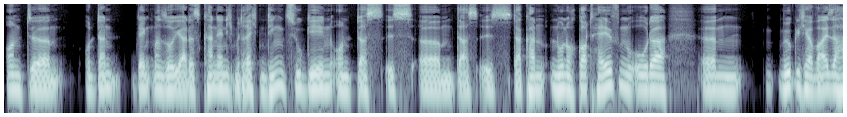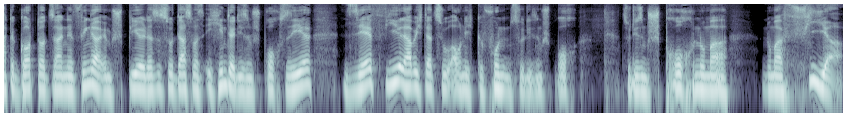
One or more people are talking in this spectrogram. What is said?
und ähm, und dann denkt man so, ja, das kann ja nicht mit rechten Dingen zugehen und das ist, ähm, das ist, da kann nur noch Gott helfen oder ähm, möglicherweise hatte Gott dort seine Finger im Spiel. Das ist so das, was ich hinter diesem Spruch sehe. Sehr viel habe ich dazu auch nicht gefunden zu diesem Spruch, zu diesem Spruch Nummer Nummer vier.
